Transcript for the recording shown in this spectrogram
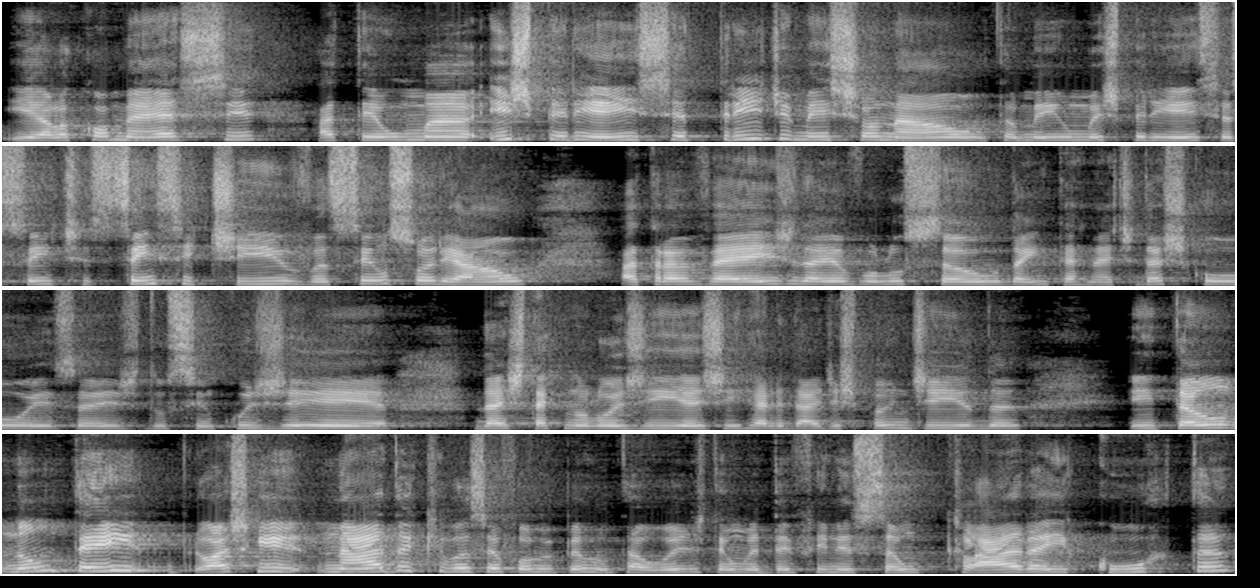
e ela comece a ter uma experiência tridimensional, também uma experiência sensitiva, sensorial, através da evolução da internet das coisas, do 5G, das tecnologias de realidade expandida. Então, não tem, eu acho que nada que você for me perguntar hoje tem uma definição clara e curta,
